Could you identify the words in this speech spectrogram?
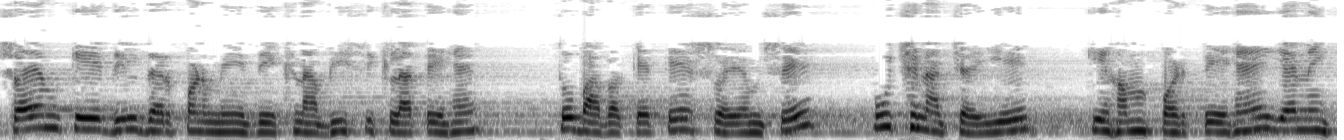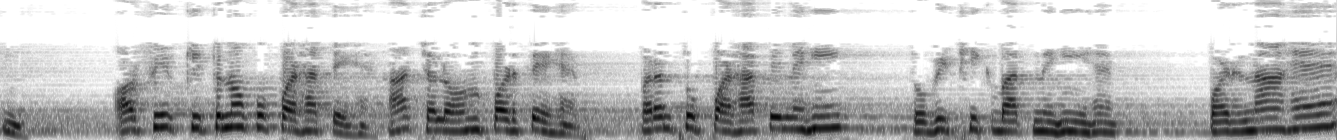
स्वयं के दिल दर्पण में देखना भी सिखलाते हैं। तो बाबा कहते हैं, स्वयं से पूछना चाहिए कि हम पढ़ते हैं या नहीं, और फिर कितनों को पढ़ाते हैं। हाँ चलो हम पढ़ते हैं, परंतु पढ़ाते नहीं तो भी ठीक बात नहीं है। पढ़ना है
